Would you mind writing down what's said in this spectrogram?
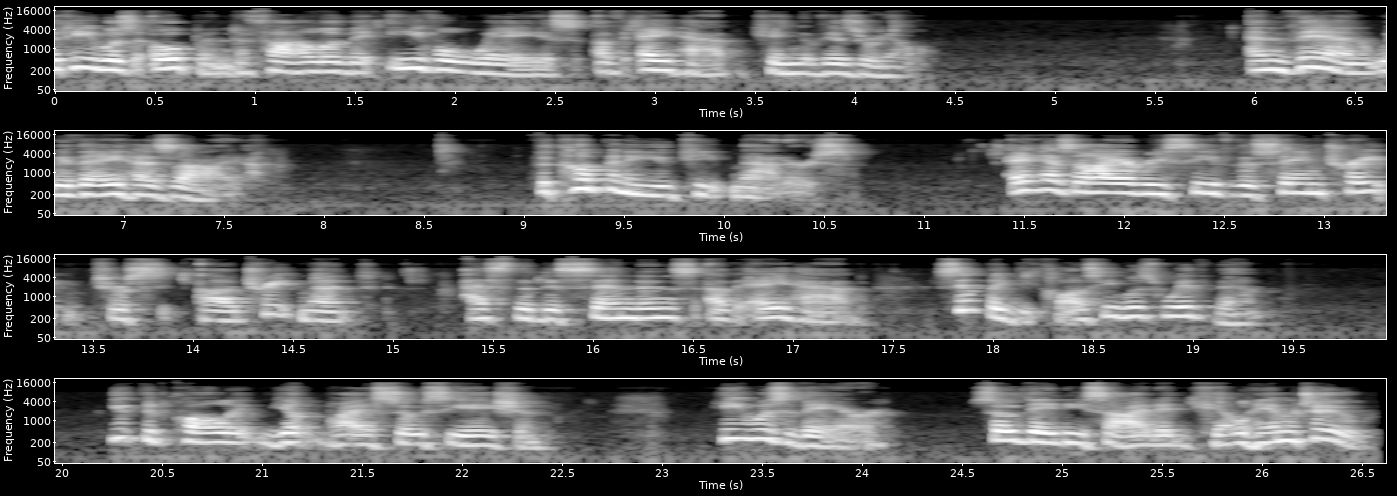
that he was open to follow the evil ways of Ahab, king of Israel. And then with Ahaziah, the company you keep matters. Ahaziah received the same uh, treatment as the descendants of Ahab simply because he was with them. You could call it guilt by association. He was there, so they decided kill him too.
